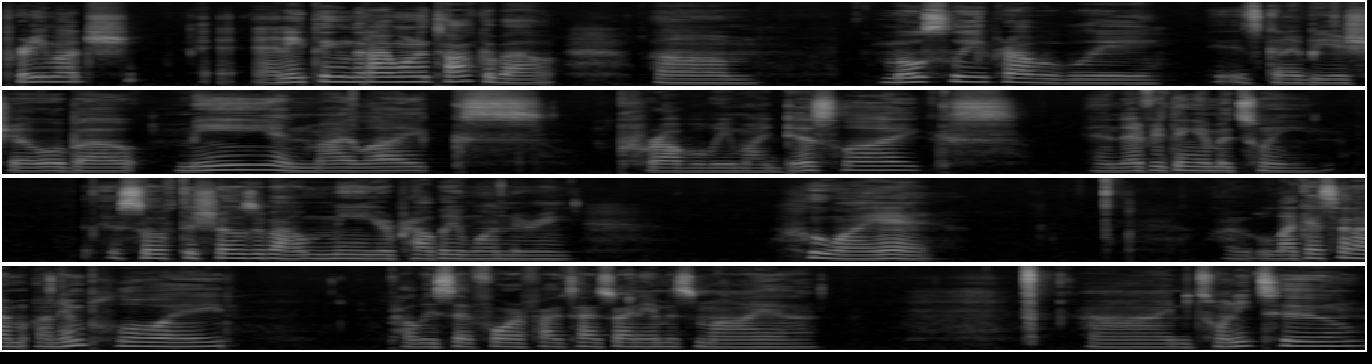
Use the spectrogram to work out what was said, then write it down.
pretty much anything that I want to talk about. Um, mostly, probably, it's going to be a show about me and my likes, probably my dislikes, and everything in between. So, if the show's about me, you're probably wondering who I am. Uh, like I said, I'm unemployed. Probably said four or five times my name is Maya. I'm 22.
